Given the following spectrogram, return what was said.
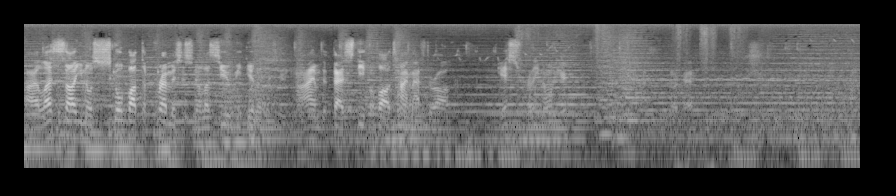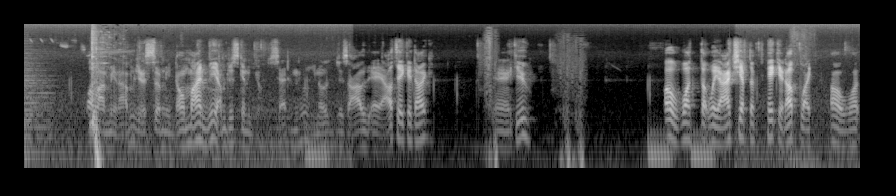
Alright, let's, uh, you know, scope out the premises, you know, let's see who we dealing with here. I'm the best thief of all time, after all. Yes, really no one here? Okay. Well, I mean, I'm just, I mean, don't mind me, I'm just gonna go set in there, you know, just, I'll, hey, I'll take it, dog. Thank you. Oh, what the, wait, I actually have to pick it up, like, oh, what?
